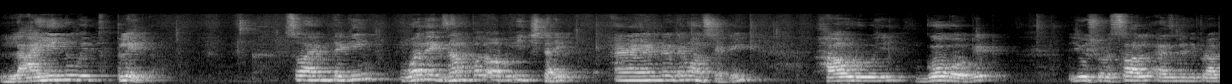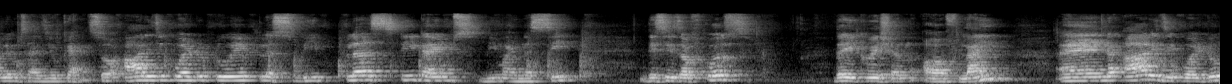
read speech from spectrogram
line with plane. So i am taking one example of each type and demonstrating how do we go about it? You should solve as many problems as you can. So r is equal to 2a plus b plus t times b minus c. This is of course the equation of line. And r is equal to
